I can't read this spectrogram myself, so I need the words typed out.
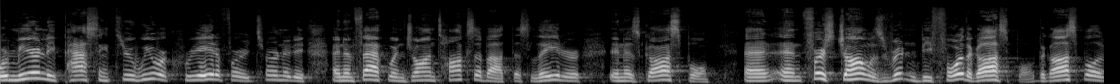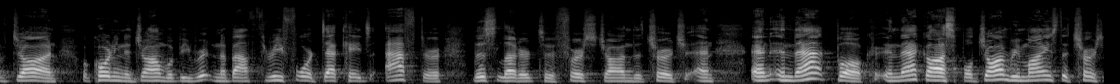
We're merely passing through. We were created for eternity. And in fact, when John talks about this later in his gospel, and, and First John was written before the gospel. The gospel of John, according to John, would be written about three, four decades after this letter to First John, the church. And, and in that book, in that gospel, John reminds the church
